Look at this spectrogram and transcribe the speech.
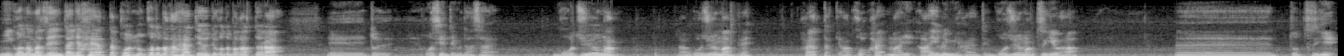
ニコ生全体で流行った、この言葉が流行ってるって言葉があったら、えーと、教えてください。50万あ、50万ね。流行ったっけ？あ、こはまあ、あゆるみ流行ってる50万。次は？えーっと、次。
